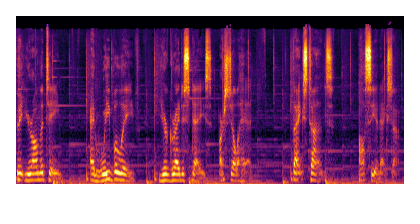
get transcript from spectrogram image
that you're on the team, and we believe your greatest days are still ahead. Thanks tons. I'll see you next time.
